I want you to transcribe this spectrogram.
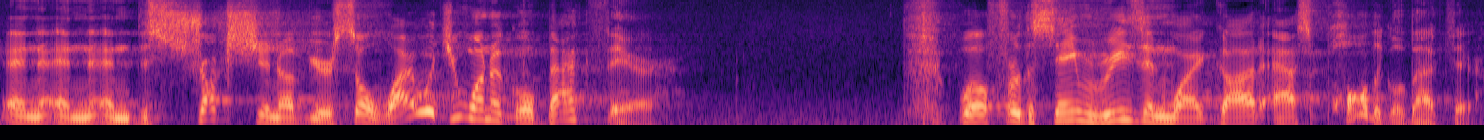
and, and, and destruction of your soul? Why would you want to go back there? Well, for the same reason why God asked Paul to go back there.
